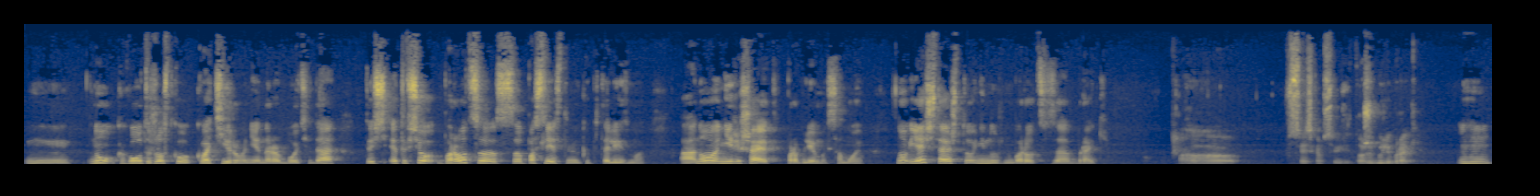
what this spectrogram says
ну, какого-то жесткого квотирования на работе, да, то есть это все бороться с последствиями капитализма, а оно не решает проблемы самой. Ну, я считаю, что не нужно бороться за браки. А в Советском Союзе тоже были браки? Угу.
